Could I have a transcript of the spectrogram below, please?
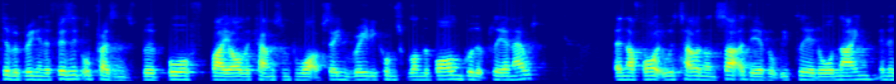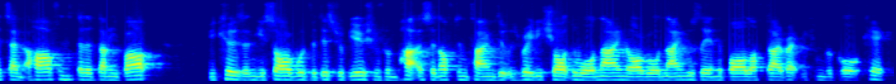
do we bring in the physical presence, but both, by all accounts and from what I've seen, really comfortable on the ball and good at playing out. And I thought it was telling on Saturday that we played O'Nien in the centre half instead of Danny Batth Because, and you saw with the distribution from Patterson, oftentimes it was really short to O'Nien, or O'Nien was laying the ball off directly from the goal kick.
